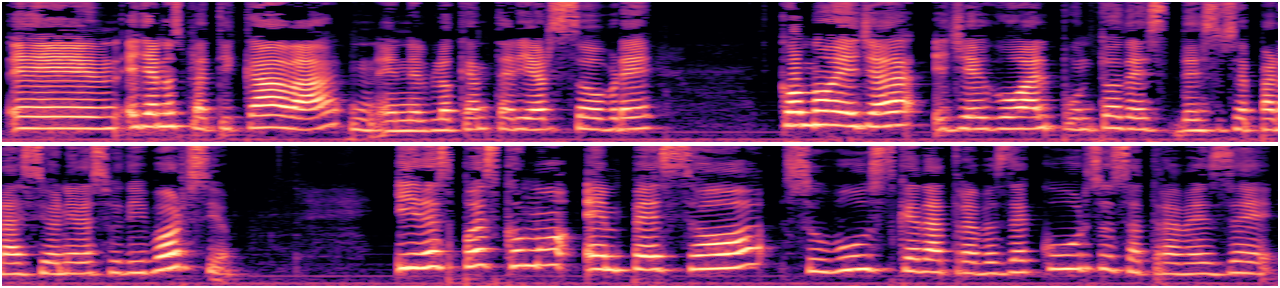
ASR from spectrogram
eh, ella nos platicaba en el bloque anterior sobre cómo ella llegó al punto de, de su separación y de su divorcio. Y después cómo empezó su búsqueda a través de cursos, a través de,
